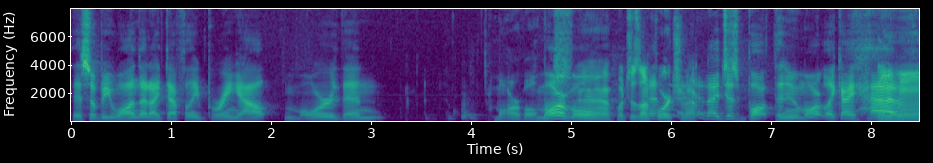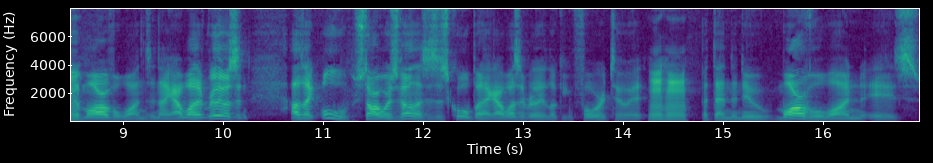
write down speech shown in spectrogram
this will be one that I definitely bring out more than Marvel. which- Marvel. yeah, which is unfortunate. And I just bought the new Marvel. Like I have Mm-hmm. the Marvel ones, and like I wasn't really wasn't. I was like, "Oh, Star Wars villains, this is cool," but like I wasn't really looking forward to it. mm-hmm. But then the new Marvel one is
